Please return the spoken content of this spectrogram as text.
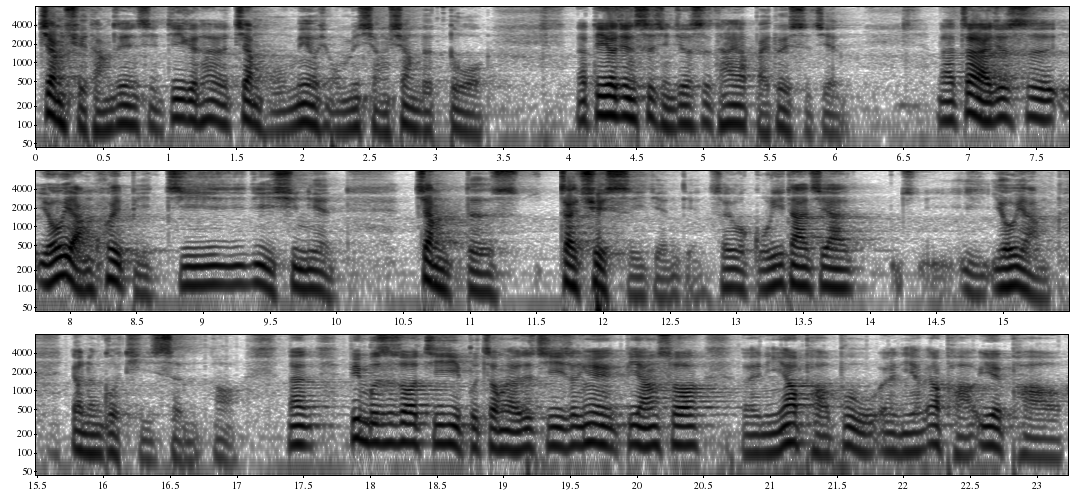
降血糖这件事情，第一个它的降幅没有我们想象的多，那第二件事情就是它要摆对时间，那再来就是有氧会比肌力训练降的。再确实一点点，所以我鼓励大家以有氧要能够提升啊。那并不是说肌力不重要，是肌力说，因为比方说，呃，你要跑步，呃，你要要跑越跑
